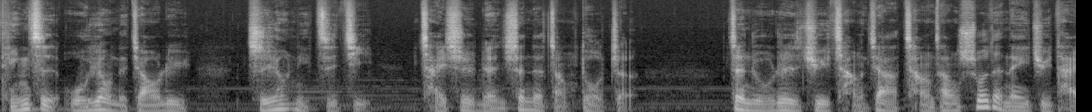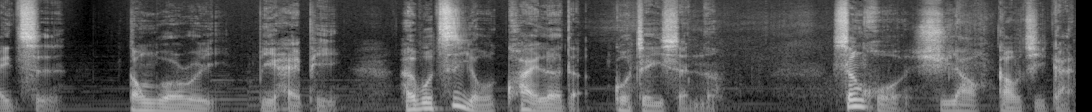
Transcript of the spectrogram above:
停止无用的焦虑，只有你自己才是人生的掌舵者。正如日剧《长家》常常说的那一句台词：“Don't worry, be happy。”何不自由快乐的过这一生呢？生活需要高级感。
